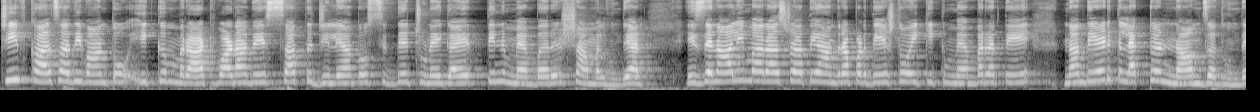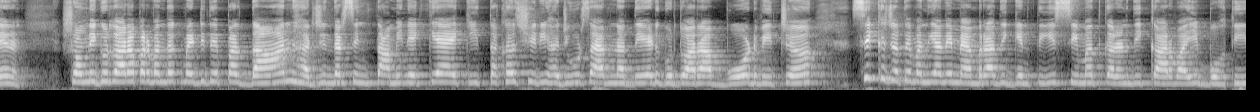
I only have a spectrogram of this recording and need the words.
ਚੀਫ ਖਾਲਸਾ ਦੀਵਾਨ ਤੋਂ ਇੱਕ ਮਰਾਠਵਾੜਾ ਦੇ 7 ਜ਼ਿਲ੍ਹਿਆਂ ਤੋਂ ਸਿੱਧੇ ਚੁਣੇ ਗਏ ਤਿੰਨ ਮੈਂਬਰ ਸ਼ਾਮਲ ਹੁੰਦੇ ਹਨ। ਇਸ ਦੇ ਨਾਲ ਹੀ ਮਹਾਰਾਸ਼ਟਰ ਅਤੇ ਆਂਧਰਾ ਪ੍ਰਦੇਸ਼ ਤੋਂ ਇੱਕ ਇੱਕ ਮੈਂਬਰ ਅਤੇ ਨਾਂਦੇੜ ਕਲੈਕਟਰ ਨਾਮਜ਼ਦ ਹੁੰਦੇ ਹਨ। ਸ਼੍ਰੋਮਣੀ ਗੁਰਦੁਆਰਾ ਪ੍ਰਬੰਧਕ ਕਮੇਟੀ ਦੇ ਪ੍ਰਧਾਨ ਹਰਜਿੰਦਰ ਸਿੰਘ ਧਾਮੀ ਨੇ ਕਿਹਾ ਹੈ ਕਿ ਤਖਤ ਸ੍ਰੀ ਹਜੂਰ ਸਾਹਿਬ ਨਾਂਦੇੜ ਗੁਰਦੁਆਰਾ ਬੋਰਡ ਵਿੱਚ ਸਿੱਖ ਜਥੇਬੰਦੀਆਂ ਦੇ ਮੈਂਬਰਾਂ ਦੀ ਗਿਣਤੀ ਸੀਮਤ ਕਰਨ ਦੀ ਕਾਰਵਾਈ ਬਹੁਤ ਹੀ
